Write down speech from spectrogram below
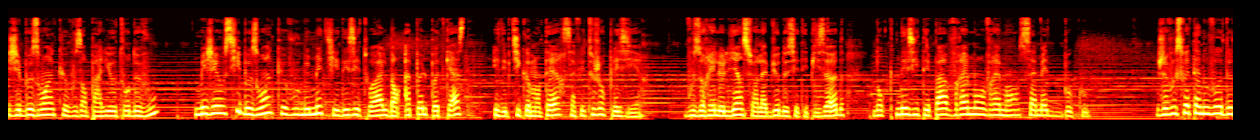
j'ai besoin que vous en parliez autour de vous, mais j'ai aussi besoin que vous me mettiez des étoiles dans Apple Podcast et des petits commentaires, ça fait toujours plaisir. Vous aurez le lien sur la bio de cet épisode, donc n'hésitez pas, vraiment, vraiment, ça m'aide beaucoup. Je vous souhaite à nouveau de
